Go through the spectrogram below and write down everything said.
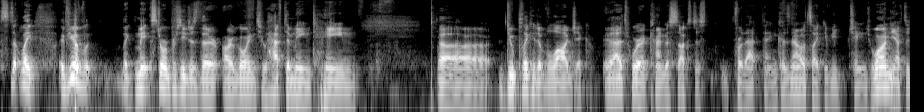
st- like if you have like ma- store procedures that are going to have to maintain uh, duplicative logic. That's where it kind of sucks just for that thing because now it's like if you change one, you have to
